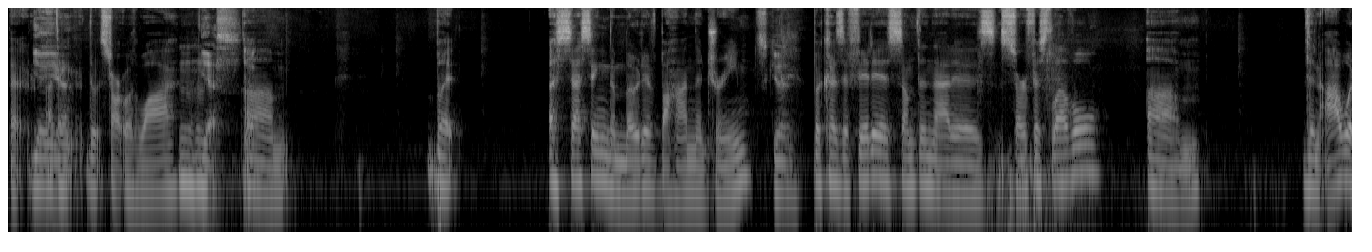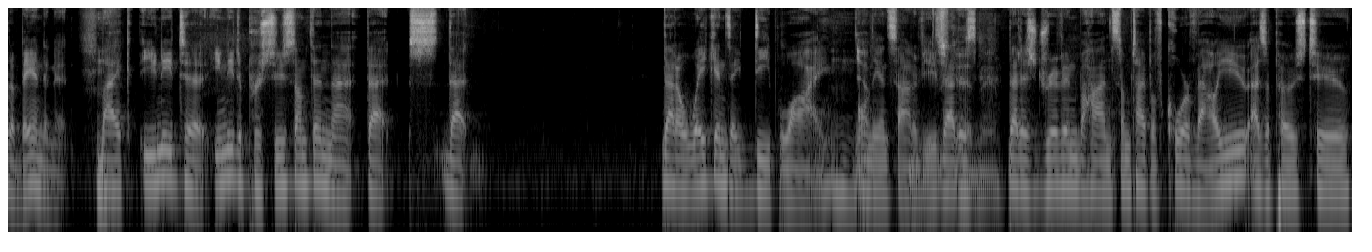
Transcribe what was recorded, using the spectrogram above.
that Yeah, I yeah. think that start with why, Yes. but assessing the motive behind the dream it's good. because if it is something that is surface level um, then i would abandon it Hmm. like you need to you need to pursue something that that that that awakens a deep why on the inside of you That good, is that is driven behind some type of core value as opposed to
